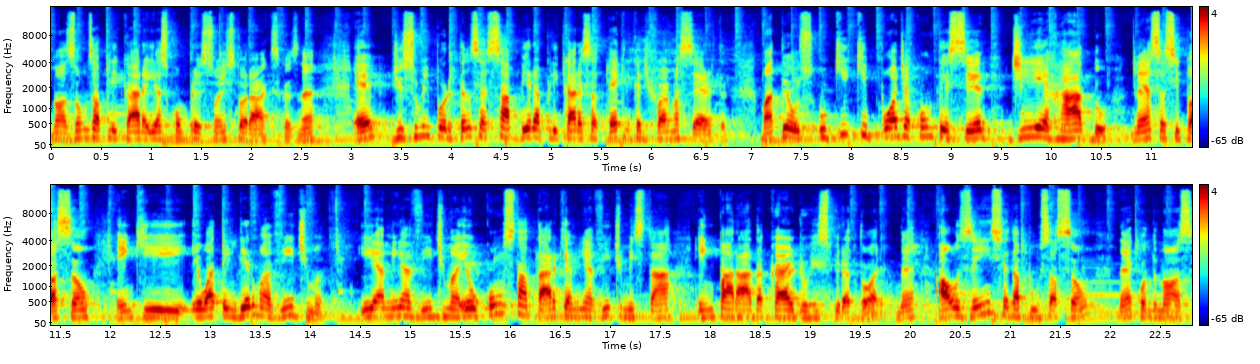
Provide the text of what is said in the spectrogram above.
nós vamos aplicar aí as compressões torácicas, né? É de suma importância saber aplicar essa técnica de forma certa. Mateus, o que, que pode acontecer de errado nessa situação em que eu atender uma vítima e a minha vítima, eu constatar que a minha vítima está em parada cardiorrespiratória, né? A ausência da pulsação, né? Quando nós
